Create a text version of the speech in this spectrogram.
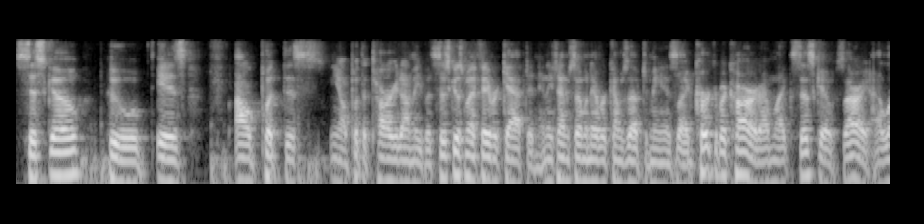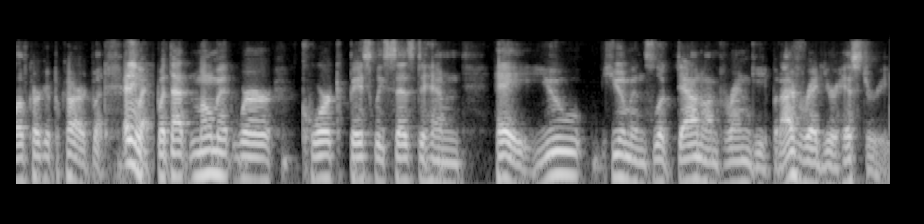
Sisko, who is. I'll put this. You know, put the target on me, but Sisko's my favorite captain. Anytime someone ever comes up to me and is like Kirk Picard, I'm like Sisko. Sorry, I love Kirk Picard. But anyway, but that moment where Quark basically says to him, hey, you humans look down on Ferengi, but I've read your history.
